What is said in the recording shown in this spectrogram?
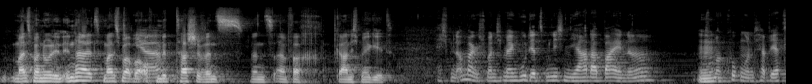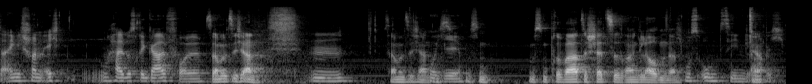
Manchmal nur den Inhalt, manchmal aber ja. auch mit Tasche, wenn es einfach gar nicht mehr geht. Ich bin auch mal gespannt. Ich meine, gut, jetzt bin ich ein Jahr dabei, ne? Muss mhm. mal gucken. Und ich habe jetzt eigentlich schon echt ein halbes Regal voll. Sammelt sich an. Mhm. Sammelt sich an. Oh je. Müssen, müssen private Schätze dran glauben dann. Ich muss umziehen, glaube ja. ich.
